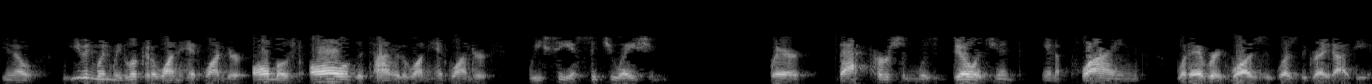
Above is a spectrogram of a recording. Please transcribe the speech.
you know, even when we look at a one-hit wonder, almost all of the time with a one-hit wonder, we see a situation where that person was diligent in applying whatever it was that was the great idea.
